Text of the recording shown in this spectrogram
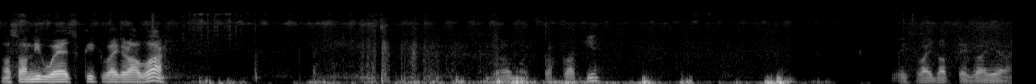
Nosso amigo Edson que vai gravar. Vamos pra cá aqui. Ver se vai dar pra pegar aí a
